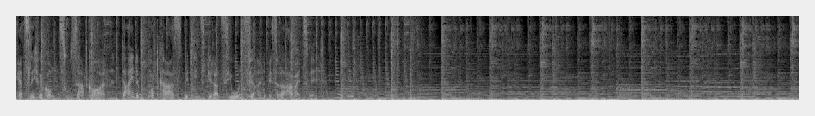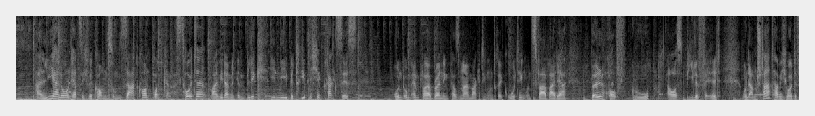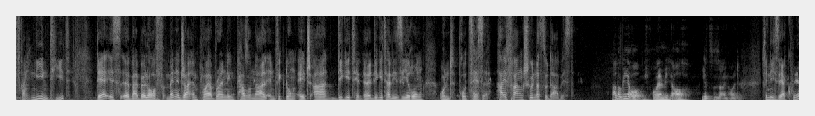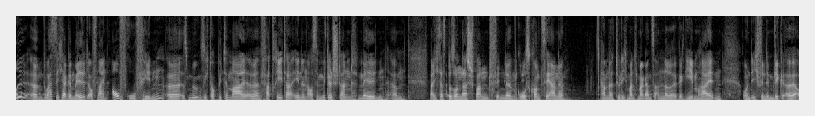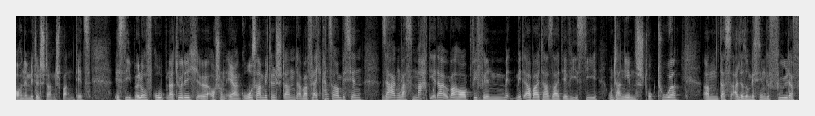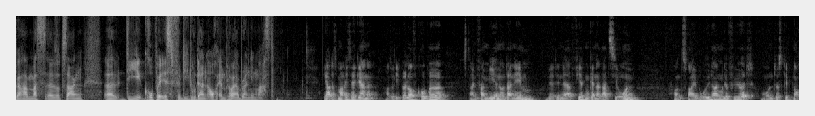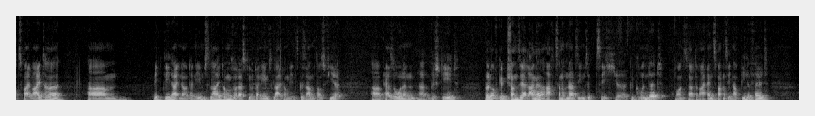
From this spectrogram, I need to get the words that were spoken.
Herzlich willkommen zu Saatkorn, deinem Podcast mit Inspiration für eine bessere Arbeitswelt. Hallo und herzlich willkommen zum Saatkorn Podcast. Heute mal wieder mit einem Blick in die betriebliche Praxis rund um Employer Branding, Personalmarketing und Recruiting und zwar bei der Böllhoff Group aus Bielefeld. Und am Start habe ich heute Frank Nientiet. Der ist äh, bei Böllhoff Manager Employer Branding, Personalentwicklung, HR, Digita äh, Digitalisierung und Prozesse. Hi Frank, schön, dass du da bist. Hallo Gero, ich freue mich auch, hier zu sein heute. Finde ich sehr cool. Ähm, du hast dich ja gemeldet auf meinen Aufruf hin. Äh, es mögen sich doch bitte mal äh, VertreterInnen aus dem Mittelstand melden, ähm, weil ich das besonders spannend finde. Großkonzerne haben natürlich manchmal ganz andere Gegebenheiten und ich finde den Blick äh, auch in den Mittelstand spannend. Jetzt ist die Böllhoff Group natürlich äh, auch schon eher großer Mittelstand, aber vielleicht kannst du mal ein bisschen sagen, was macht ihr da überhaupt? Wie viele Mitarbeiter seid ihr? Wie ist die Unternehmensstruktur? Ähm, dass alle so ein bisschen Gefühl dafür haben, was äh, sozusagen äh, die Gruppe ist, für die du dann auch Employer Branding machst. Ja, das mache ich sehr gerne. Also die Böllhoff Gruppe ist ein Familienunternehmen, wird in der vierten Generation von zwei Brüdern geführt und es gibt noch zwei weitere ähm, Mitglieder in der Unternehmensleitung, sodass die Unternehmensleitung insgesamt aus vier äh, Personen äh, besteht. Böllhoff gibt schon sehr lange, 1877 äh, gegründet, 1923 nach Bielefeld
